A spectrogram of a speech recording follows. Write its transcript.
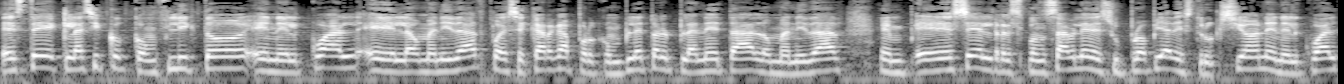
este clásico conflicto en el cual eh, la humanidad pues se carga por completo al planeta, la humanidad em, es el responsable de su propia destrucción en el cual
